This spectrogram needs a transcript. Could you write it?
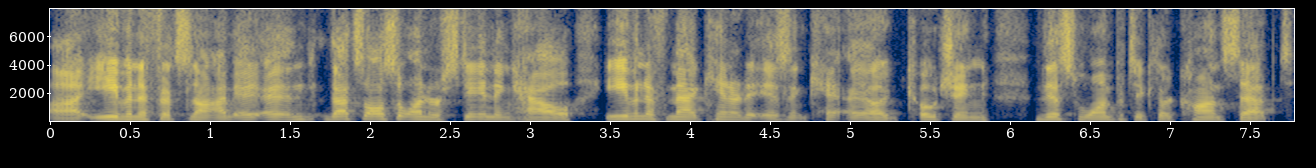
Uh, even if it's not, I mean, and that's also understanding how even if Matt Canada isn't ca- uh, coaching this one particular concept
